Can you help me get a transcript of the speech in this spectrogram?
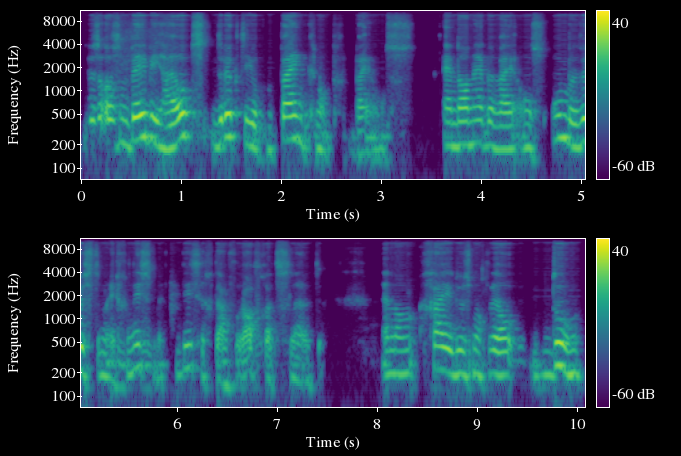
Dus als een baby huilt, drukt hij op een pijnknop bij ons. En dan hebben wij ons onbewuste mechanisme die zich daarvoor af gaat sluiten. En dan ga je dus nog wel doen,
